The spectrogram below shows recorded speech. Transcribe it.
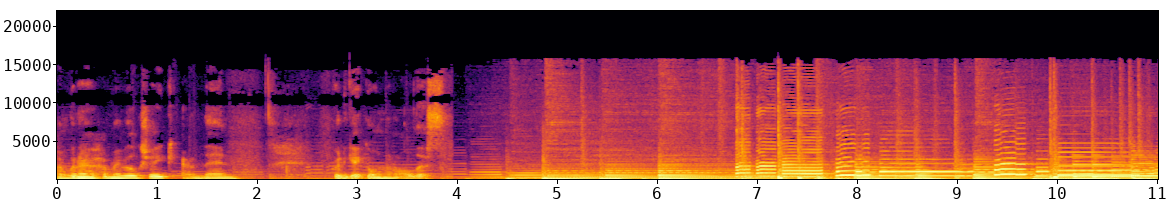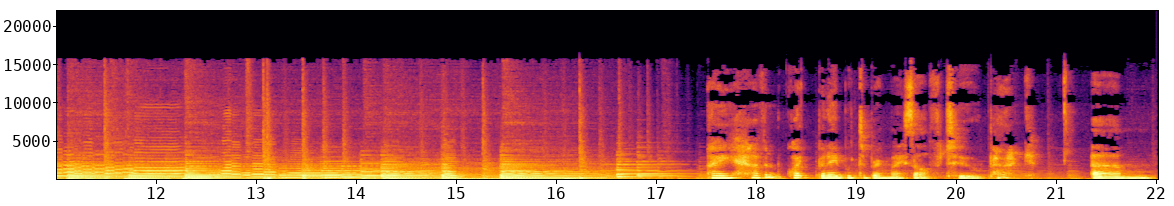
I'm gonna have my milkshake and then I'm gonna get going on all this. I haven't quite been able to bring myself to pack um,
